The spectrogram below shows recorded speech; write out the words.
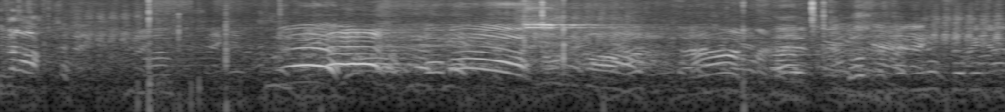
Trzyma! Dobrze, że mógł zdobyć swoje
